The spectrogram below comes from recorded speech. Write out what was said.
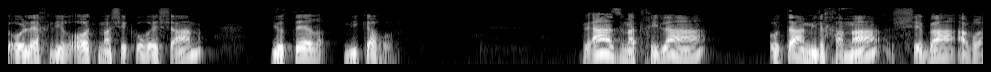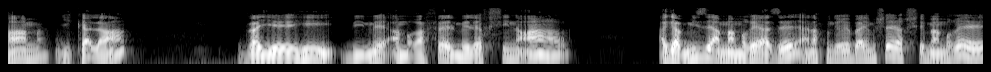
הולך לראות מה שקורה שם יותר מקרוב. ואז מתחילה אותה מלחמה שבה אברהם ייקלע, ויהי בימי אמרפל מלך שנער. אגב, מי זה הממרא הזה? אנחנו נראה בהמשך שממרא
